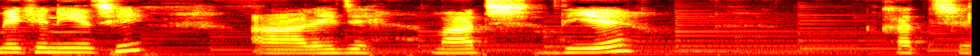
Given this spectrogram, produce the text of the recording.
মেখে নিয়েছি আর এই যে মাছ দিয়ে খাচ্ছে।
